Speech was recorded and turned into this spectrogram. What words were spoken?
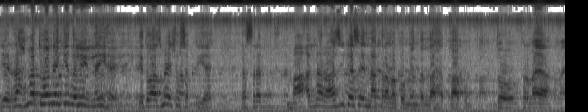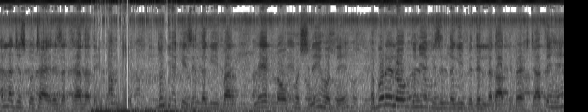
یہ رحمت ہونے کی دلیل نہیں ہے۔ یہ تو آزمائش ہو سکتی ہے۔ کثرت ما اللہ راضی کیسے؟ ناکرمکم مند اللہ حقاق تو فرمایا، اللہ جس کو چاہے رزق زیادہ دے کم دے۔ دنیا کی زندگی پر نیک لوگ خوش نہیں ہوتے، برے لوگ دنیا کی زندگی پہ دل لگا کے بیٹھ جاتے ہیں۔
